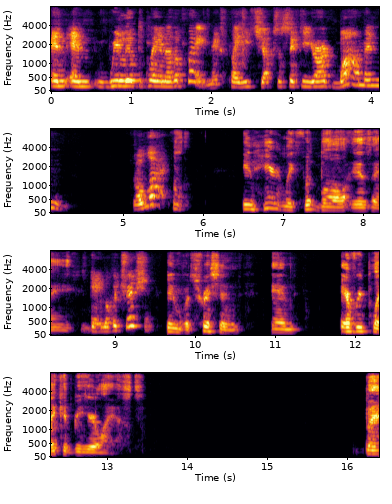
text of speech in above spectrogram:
And and we live to play another play. Next play, he chucks a 60 yard bomb, and so what? Inherently, football is a Game of attrition. game of attrition, and every play could be your last. But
